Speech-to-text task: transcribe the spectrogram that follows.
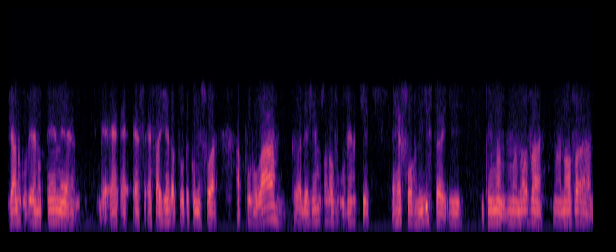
Já no governo Temer, é, é, é essa agenda toda começou a, a pulular. Elegemos um novo governo que é reformista e, e tem uma, uma, nova, uma nova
